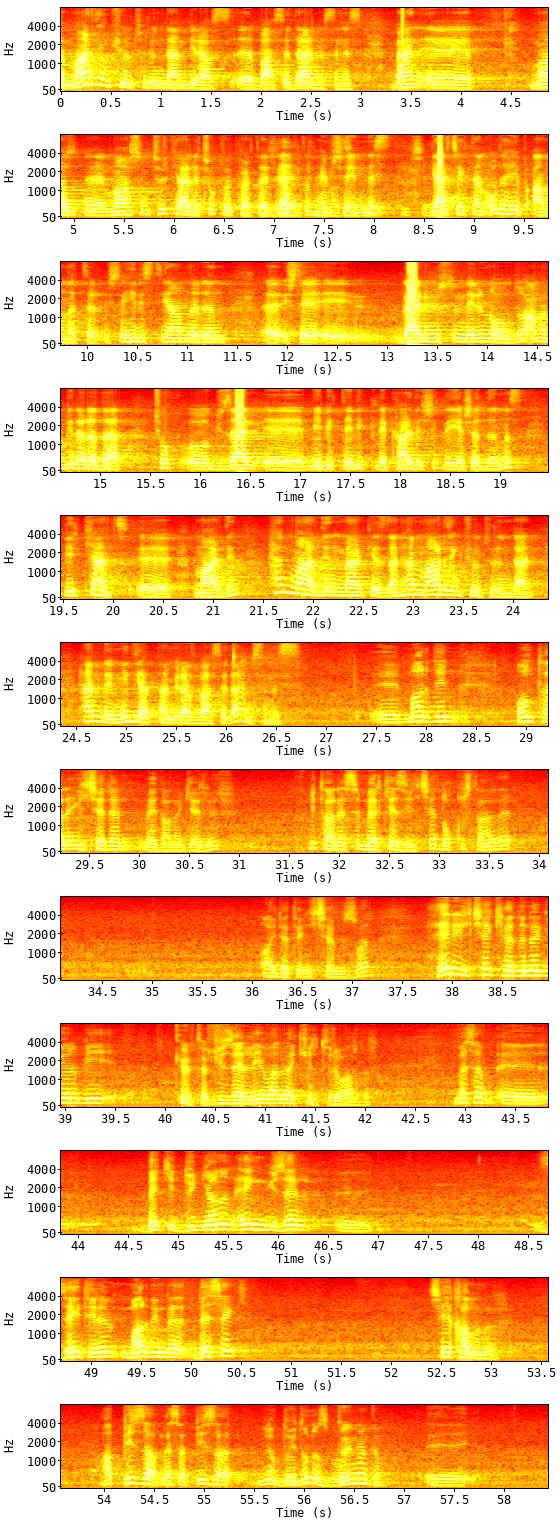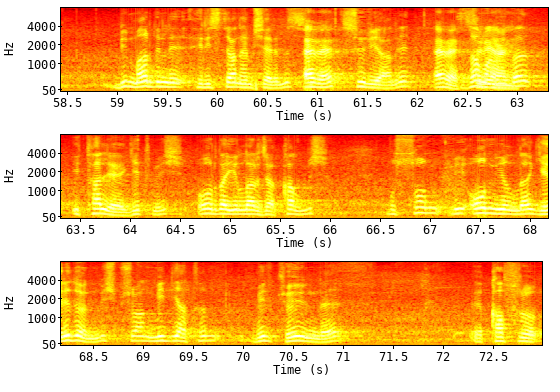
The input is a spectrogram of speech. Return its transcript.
Mardin kültüründen biraz bahseder misiniz? Ben Maz- e, Masum Türker'le çok röportaj Evet, yaptım Masum hemşehriniz. Gerçekten o da hep anlatır. İşte Hristiyanların, e, işte e, gayrimüslimlerin olduğu ama bir arada çok e, güzel e, birliktelikle, kardeşlikle yaşadığımız bir kent e, Mardin. Hem Mardin merkezden, hem Mardin kültüründen, hem de Midyat'tan biraz bahseder misiniz? Mardin 10 tane ilçeden meydana geliyor. Bir tanesi merkez ilçe, 9 tane de ayrıca ilçemiz var. Her ilçe kendine göre bir Kültür. güzelliği var ve kültürü vardır. Mesela e, belki dünyanın en güzel e, zeytini Mardin'de desek şey kalınır. Ha pizza mesela pizza bilmiyorum duydunuz mu? Duymadım. E, bir Mardinli Hristiyan hemşerimiz Evet. Süryani Evet, zamanında Süryani. İtalya'ya gitmiş. Orada yıllarca kalmış. Bu son bir 10 yılda geri dönmüş. Şu an Midyat'ın bir köyünde e, Kafru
